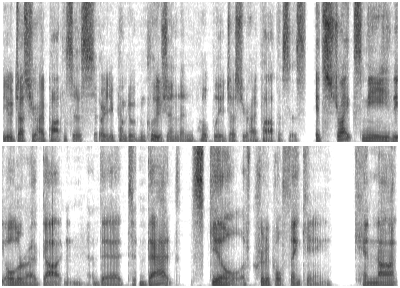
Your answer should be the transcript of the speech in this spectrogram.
you adjust your hypothesis or you come to a conclusion and hopefully adjust your hypothesis. It strikes me the older I've gotten that that skill of critical thinking cannot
